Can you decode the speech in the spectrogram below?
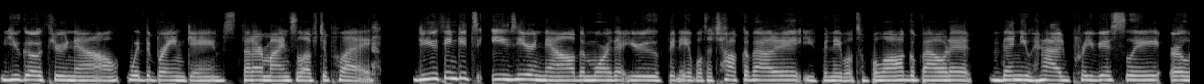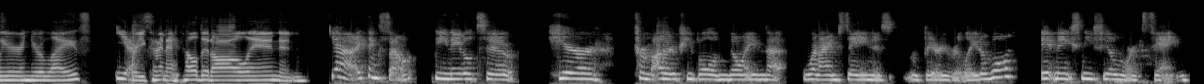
you go through now with the brain games that our minds love to play, do you think it's easier now the more that you've been able to talk about it, you've been able to blog about it than you had previously earlier in your life? Yeah. Where you kind of held it all in and Yeah, I think so. Being able to hear from other people knowing that what I'm saying is very relatable, it makes me feel more sane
